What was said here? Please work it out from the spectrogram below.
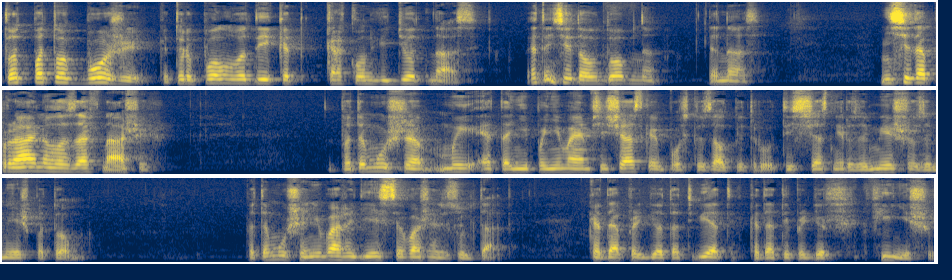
Тот поток Божий, который полон воды, как Он ведет нас, это не всегда удобно для нас. Не всегда правильно в глазах наших. Потому что мы это не понимаем сейчас, как Бог сказал Петру. Ты сейчас не разумеешь, разумеешь потом. Потому что не важно действие, важен результат. Когда придет ответ, когда ты придешь к финишу,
